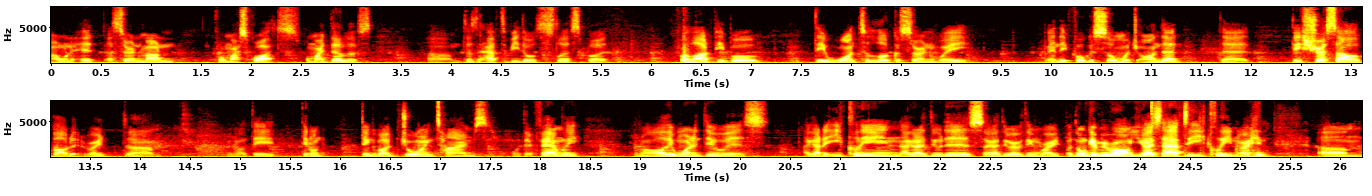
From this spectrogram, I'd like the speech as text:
I want to hit a certain amount for my squats, for my deadlifts. Um, doesn't have to be those lifts, but for a lot of people, they want to look a certain way, and they focus so much on that that they stress out about it, right? Um, you know, they they don't think about enjoying times with their family. You know, all they want to do is I gotta eat clean, I gotta do this, I gotta do everything right. But don't get me wrong, you guys have to eat clean, right? Um,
